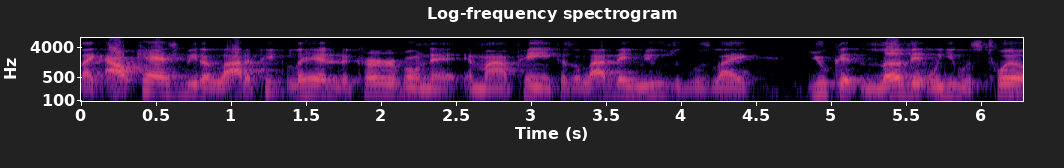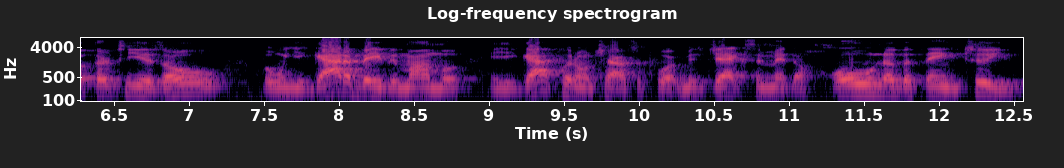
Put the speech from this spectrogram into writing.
like Outkast beat a lot of people ahead of the curve on that, in my opinion, because a lot of their music was like you could love it when you was 12, 13 years old, but when you got a baby mama and you got put on child support, Miss Jackson meant a whole nother thing to you.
